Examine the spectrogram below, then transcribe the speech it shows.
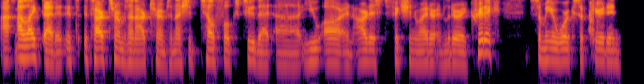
I, I, like that. It, it's it's our terms on our terms, and I should tell folks too that uh, you are an artist, fiction writer, and literary critic. Some of your works appeared in,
